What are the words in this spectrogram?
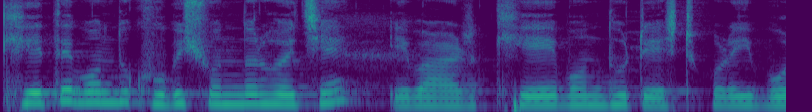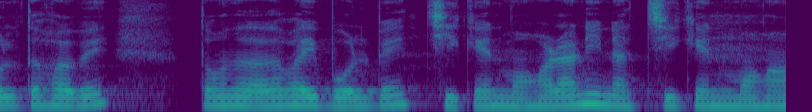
খেতে বন্ধু খুবই সুন্দর হয়েছে। এবার খেয়ে বন্ধু টেস্ট করেই বলতে হবে। তোমাদের দাদাভাই বলবে, চিকেন মহারানি না চিকেন মহা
